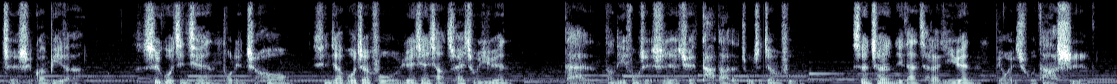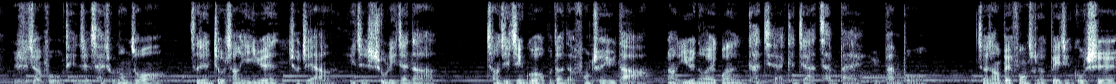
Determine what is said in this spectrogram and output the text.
正式关闭了。时过境迁，多年之后，新加坡政府原先想拆除医院，但当地风水师却大大的阻止政府，声称一旦拆了医院，便会出大事。于是政府停止拆除动作，这间旧伤医院就这样一直竖立在那。长期经过不断的风吹雨打，让医院的外观看起来更加惨白与斑驳。加上被封存的背景故事，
